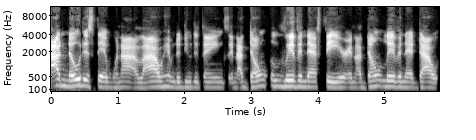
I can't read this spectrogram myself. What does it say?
I notice that when I allow him to do the things and I don't live in that fear and I don't live in that doubt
